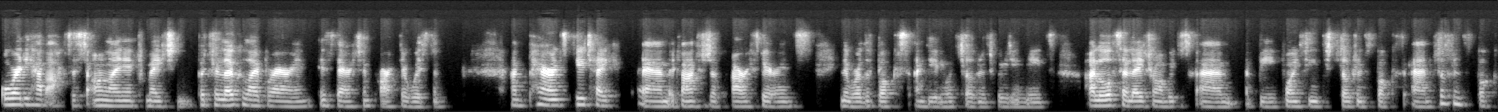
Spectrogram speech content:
already have access to online information, but your local librarian is there to impart their wisdom. And parents do take um, advantage of our experience in the world of books and dealing with children's reading needs. I'll also later on be, um, be pointing to children's books, um, children's book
